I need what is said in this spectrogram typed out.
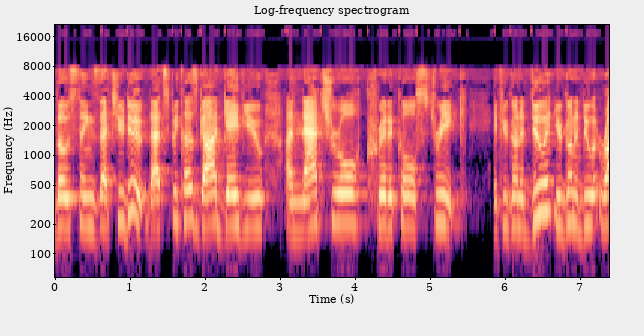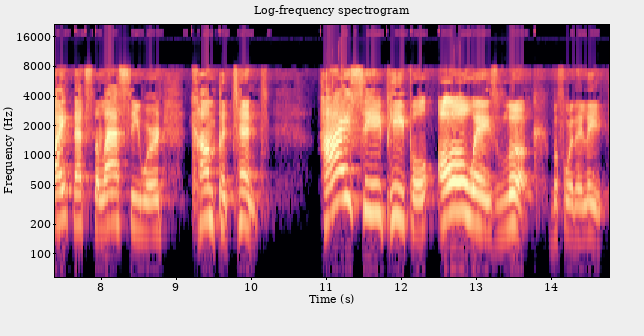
those things that you do. That's because God gave you a natural critical streak. If you're going to do it, you're going to do it right. That's the last C word, competent. High C people always look before they leap.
